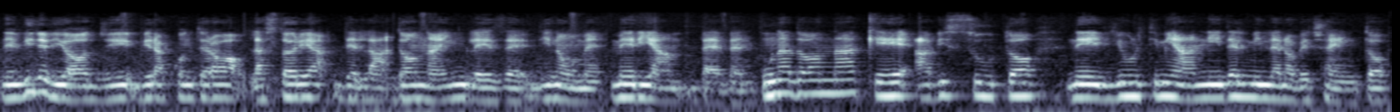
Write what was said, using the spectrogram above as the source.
Nel video di oggi vi racconterò la storia della donna inglese di nome Marianne Bevan Una donna che ha vissuto negli ultimi anni del 1900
